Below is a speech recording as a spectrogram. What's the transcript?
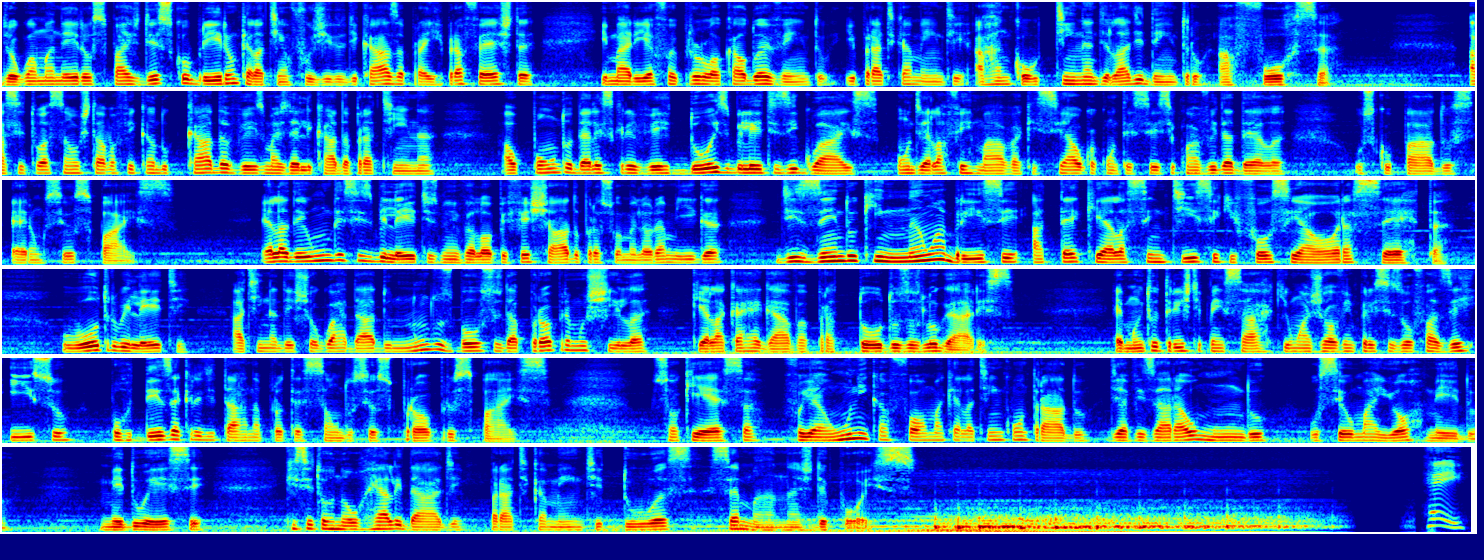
De alguma maneira, os pais descobriram que ela tinha fugido de casa para ir para a festa e Maria foi para o local do evento e praticamente arrancou Tina de lá de dentro à força. A situação estava ficando cada vez mais delicada para Tina, ao ponto dela escrever dois bilhetes iguais, onde ela afirmava que se algo acontecesse com a vida dela, os culpados eram seus pais. Ela deu um desses bilhetes no envelope fechado para sua melhor amiga, dizendo que não abrisse até que ela sentisse que fosse a hora certa. O outro bilhete a Tina deixou guardado num dos bolsos da própria mochila que ela carregava para todos os lugares. É muito triste pensar que uma jovem precisou fazer isso por desacreditar na proteção dos seus próprios pais. Só que essa foi a única forma que ela tinha encontrado de avisar ao mundo o seu maior medo. Medo esse que se tornou realidade praticamente duas semanas depois. Hey,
